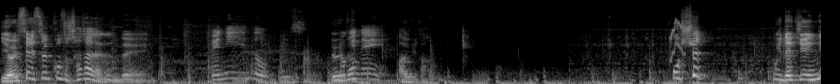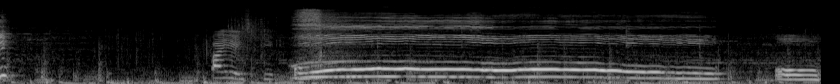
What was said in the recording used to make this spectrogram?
이 열쇠를 쓸 곳을 찾아야 되는데 매니저 오피스. 여기가? 여기네. 아 여기다 오 쉣 여기 내 뒤에 있니? 파이어 스킵. 오. 오.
